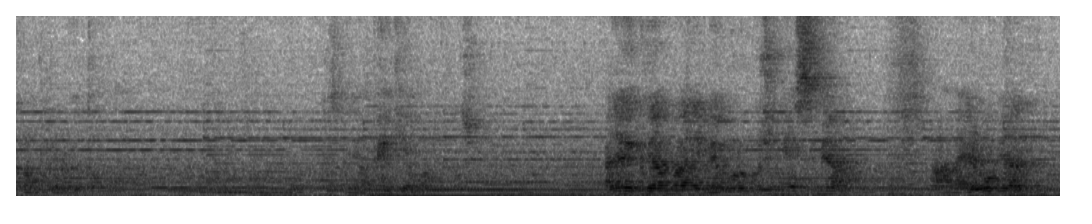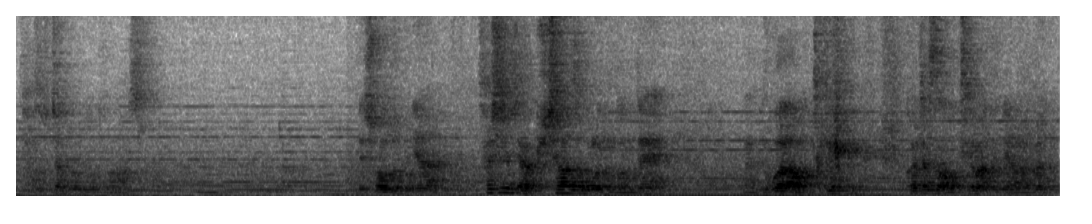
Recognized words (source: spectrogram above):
그럼 별로였던 거야. 그래서 그냥 폐기해버린 거죠. 만약에 그 양반이 메모를 꾸준히 했으면 아, 나 앨범이 한 다섯 장 정도 더 나왔을 거야. 근데 저도 그냥 사실 제가 귀찮아서 그러는 건데 누가 어떻게 걸작상 어떻게 만드냐고 하면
